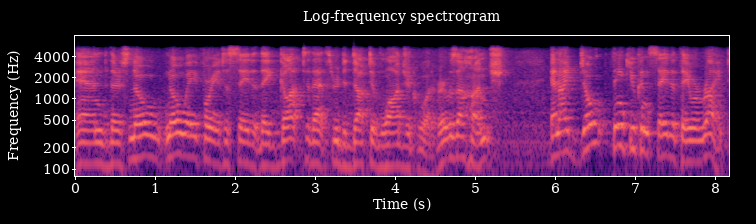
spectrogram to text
And there's no, no way for you to say that they got to that through deductive logic or whatever. It was a hunch. And I don't think you can say that they were right.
